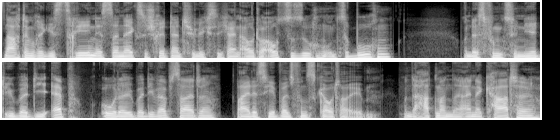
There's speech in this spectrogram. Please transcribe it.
Nach dem Registrieren ist der nächste Schritt natürlich, sich ein Auto auszusuchen und zu buchen. Und das funktioniert über die App oder über die Webseite. Beides jeweils von Scouter eben. Und da hat man dann eine Karte,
